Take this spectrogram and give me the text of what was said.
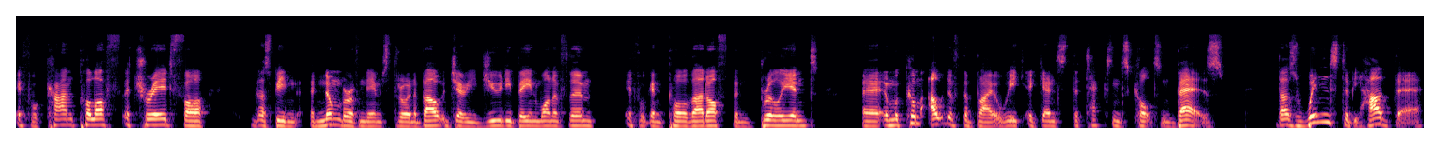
if we can pull off a trade for, there's been a number of names thrown about, Jerry Jeudy being one of them. If we can pull that off, then brilliant. Uh, and we come out of the bye week against the Texans, Colts, and Bears. There's wins to be had there.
